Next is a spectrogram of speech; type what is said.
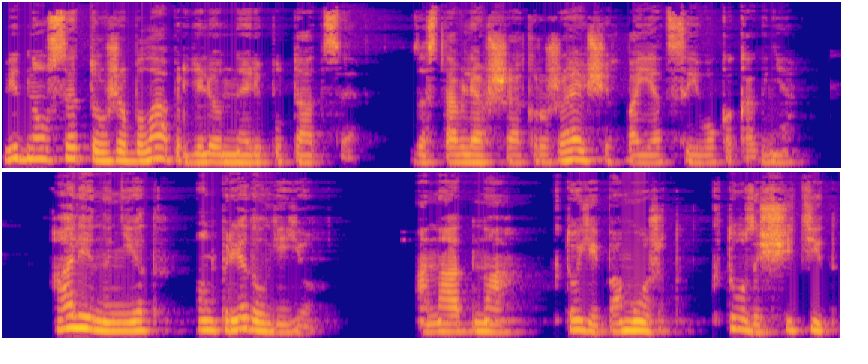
Видно, у Сетта уже была определенная репутация, заставлявшая окружающих бояться его как огня. Алина нет, он предал ее. Она одна, кто ей поможет, кто защитит?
